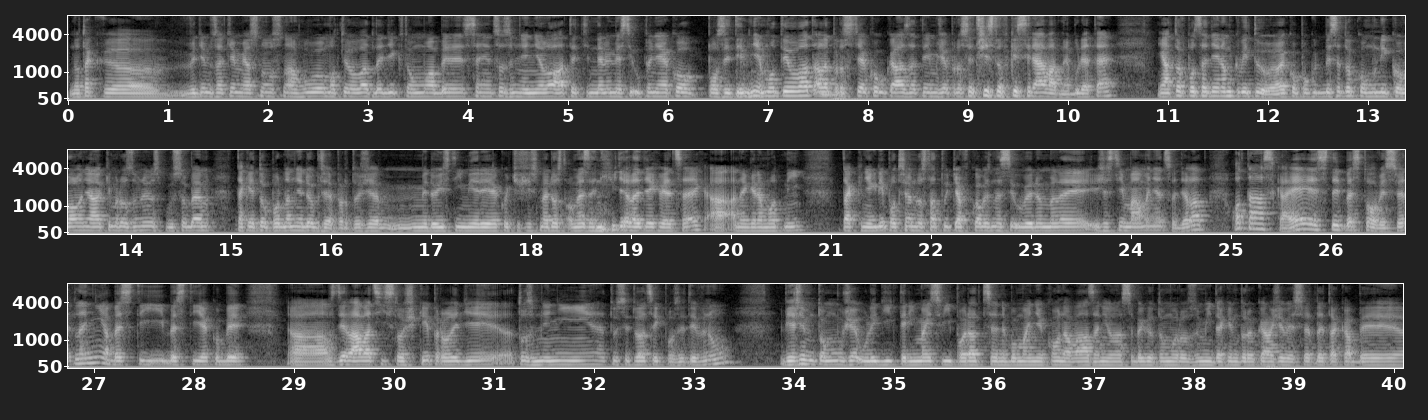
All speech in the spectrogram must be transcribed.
No tak uh, vidím zatím jasnou snahu motivovat lidi k tomu, aby se něco změnilo a teď nevím, jestli úplně jako pozitivně motivovat, ale prostě jako ukázat jim, že prostě tři stovky si dávat nebudete. Já to v podstatě jenom kvituju, jo? jako pokud by se to komunikovalo nějakým rozumným způsobem, tak je to podle mě dobře, protože my do jisté míry jako Češi jsme dost omezený v těle těch věcech a, a negramotný, tak někdy potřebujeme dostat tu ťavku, aby jsme si uvědomili, že s tím máme něco dělat. Otázka je, jestli bez toho vysvětlení a bez té bez jakoby uh, vzdělávací domácí složky pro lidi to změní tu situaci k pozitivnu. Věřím tomu, že u lidí, kteří mají svý poradce nebo mají někoho navázaného na sebe, kdo tomu rozumí, tak jim to dokáže vysvětlit tak, aby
